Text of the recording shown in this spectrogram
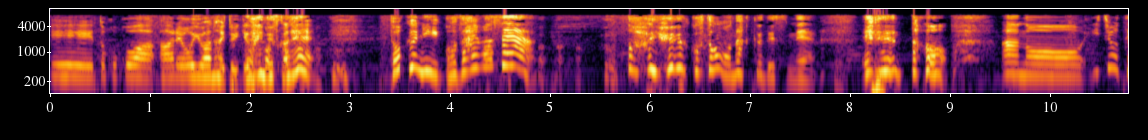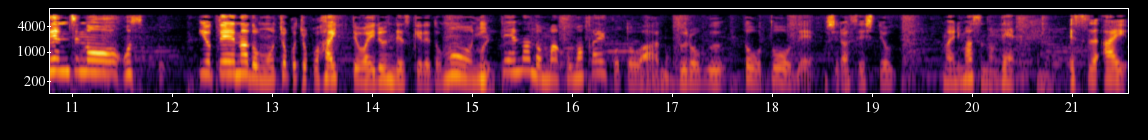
えーと、ここはあれを言わないといけないんですかね。特にございません。ということもなくですね。えーっと、あのー一応展示のお予定などもちょこちょこ入ってはいるんですけれども、い日程など、まあ、細かいことは、あの、ブログ等々でお知らせしてまいりますので、sioux.jp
